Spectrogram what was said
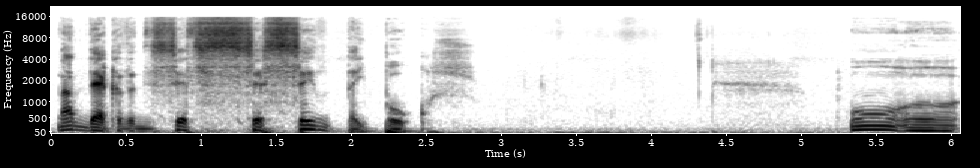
na década de 60 e poucos, um,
